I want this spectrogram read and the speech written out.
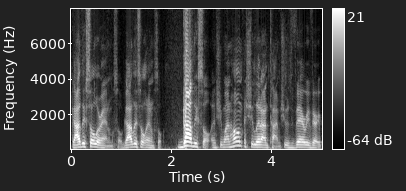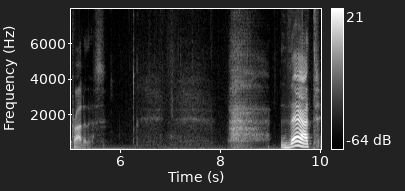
Godly soul or animal soul? Godly soul, animal soul. Godly soul. And she went home and she lit on time. She was very, very proud of this. That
